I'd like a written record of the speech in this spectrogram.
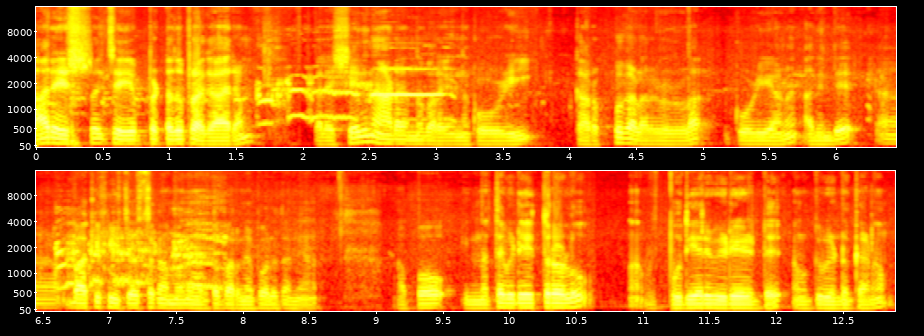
ആ രജിസ്റ്റർ ചെയ്യപ്പെട്ടത് പ്രകാരം തലശ്ശേരി നാടൻ എന്ന് പറയുന്ന കോഴി കറുപ്പ് കളറിലുള്ള കോഴിയാണ്. അതിന്റെ ബാക്കി ഫീച്ചേഴ്സൊക്കെ നമ്മൾ നേരത്തെ പറഞ്ഞ പോലെ തന്നെയാണ്. അപ്പോൾ ഇന്നത്തെ വീഡിയോ ഇത്രേ ഉള്ളൂ. പുതിയൊരു വീഡിയോ ആയിട്ട് നമുക്ക് വീണ്ടും കാണാം.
